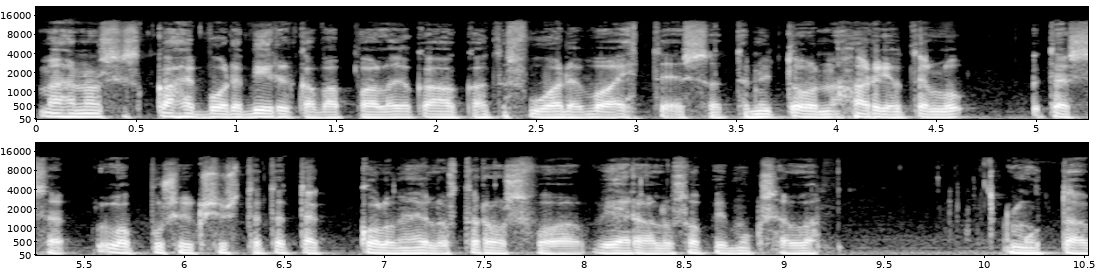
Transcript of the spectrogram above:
mähän on siis kahden vuoden virkavapaalla, joka alkaa tässä vuoden vaihteessa. Että nyt on harjoitellut tässä loppusyksystä tätä kolme elosta rosvoa vierailusopimuksella. Mutta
